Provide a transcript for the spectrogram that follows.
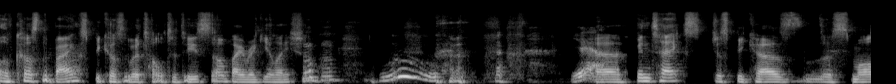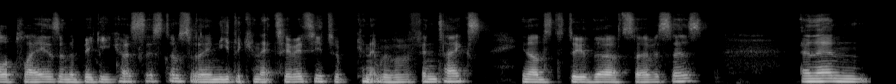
Well, of course, the banks, because they were told to do so by regulation. Ooh. yeah. Uh, fintechs, just because the smaller players in the big ecosystem, so they need the connectivity to connect with other fintechs in order to do the services. And then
